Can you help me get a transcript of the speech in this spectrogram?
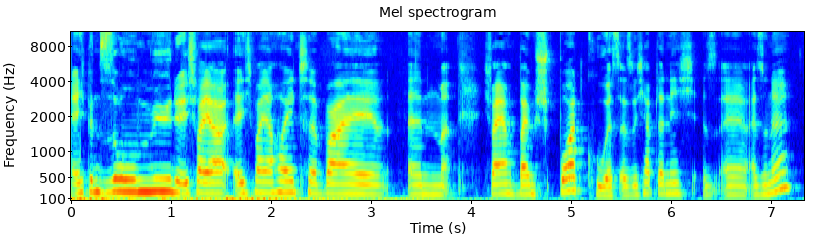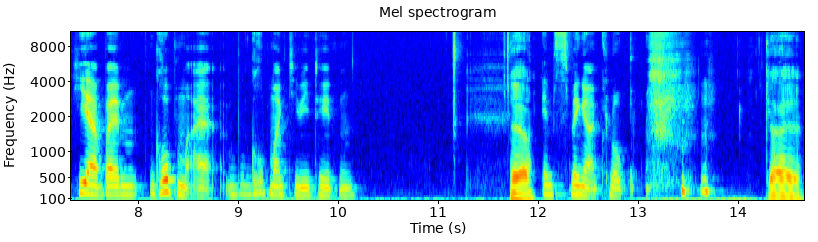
Ich bin so müde. Ich war ja, ich war ja heute bei, ähm, ich war ja beim Sportkurs. Also ich habe da nicht, äh, also ne, hier beim Gruppen, äh, Gruppenaktivitäten Ja, im Swingerclub. Geil.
